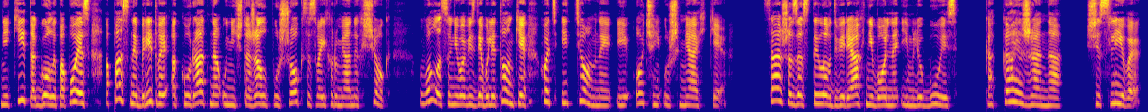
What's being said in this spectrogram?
Никита, голый по пояс, опасной бритвой аккуратно уничтожал пушок со своих румяных щек – Волосы у него везде были тонкие, хоть и темные, и очень уж мягкие. Саша застыла в дверях, невольно им любуясь. Какая же она счастливая!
